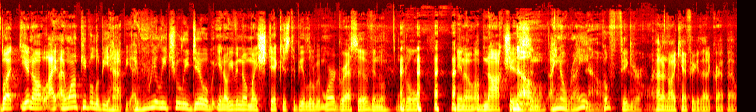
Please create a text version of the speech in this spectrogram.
But you know, I, I want people to be happy. I really, truly do. But you know, even though my shtick is to be a little bit more aggressive and a little, you know, obnoxious. No. And I know, right? No. Go figure. I don't know. I can't figure that crap out.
